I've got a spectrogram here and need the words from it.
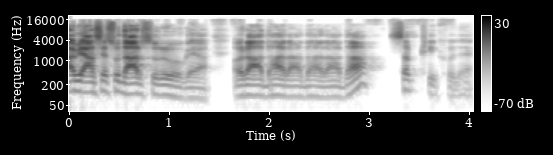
अब यहाँ से सुधार शुरू हो गया, और राधा राधा राधा, सब ठीक हो जाए।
